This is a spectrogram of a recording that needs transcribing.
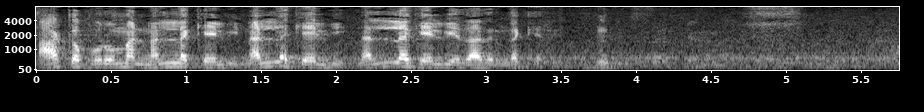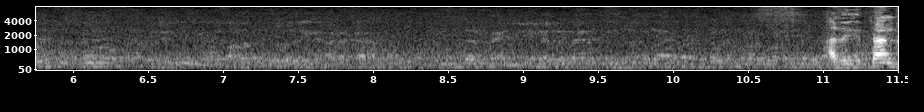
ஆக்கப்பூர்வமா நல்ல கேள்வி நல்ல கேள்வி நல்ல கேள்வி ஏதாவது இருந்தா கேள்வி அதுக்கு தான்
